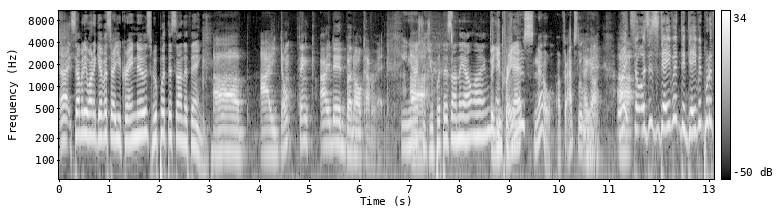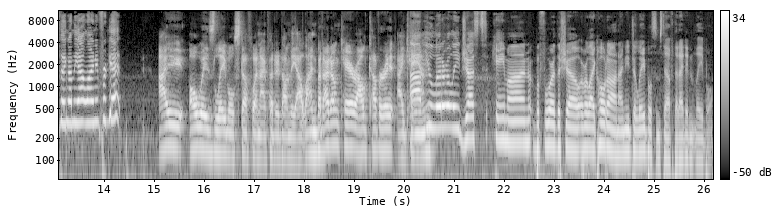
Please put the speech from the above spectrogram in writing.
uh, somebody want to give us our Ukraine news? Who put this on the thing? Uh, I don't think I did, but I'll cover it. Eneasz, did you put this on the outline? The and Ukraine news? No, absolutely Okay. not. Wait, Uh, so is this David? Did David put a thing on the outline and forget? I always label stuff when I put it on the outline, but I don't care. I'll cover it. I can. Um, you literally just came on before the show and were like, "Hold on, I need to label some stuff that I didn't label."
